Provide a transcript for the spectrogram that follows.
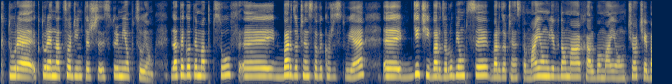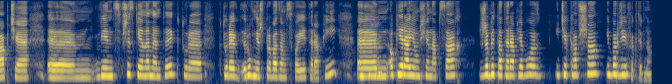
które, które na co dzień też z którymi obcują. Dlatego temat psów e, bardzo często wykorzystuję. E, dzieci bardzo lubią psy, bardzo często mają je w domach albo mają ciocie, babcie, więc wszystkie elementy, które które również prowadzą w swojej terapii, mhm. opierają się na psach, żeby ta terapia była i ciekawsza i bardziej efektywna.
